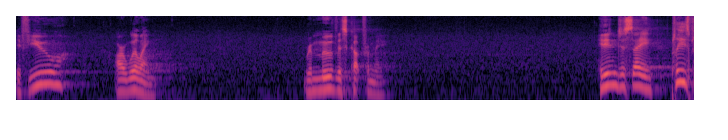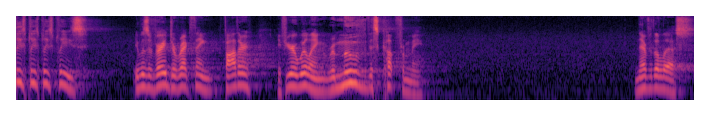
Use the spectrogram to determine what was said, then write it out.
if you are willing, remove this cup from me. He didn't just say, please, please, please, please, please. It was a very direct thing. Father, if you're willing, remove this cup from me. Nevertheless,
